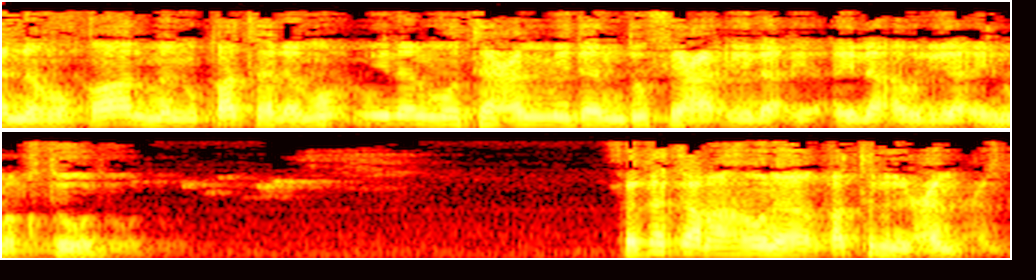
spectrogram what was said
أنه قال من قتل مؤمنا متعمدا دفع إلى إلى أولياء المقتول. فذكر هنا قتل العمد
